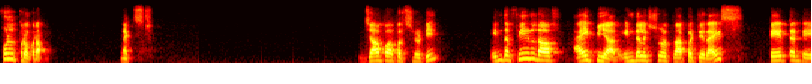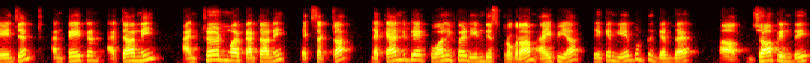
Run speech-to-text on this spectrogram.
full program. Next. Job opportunity. In the field of IPR, intellectual property rights, patent agent and patent attorney and trademark attorney, etc the candidate qualified in this program, IPR, they can be able to get the uh, job in the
